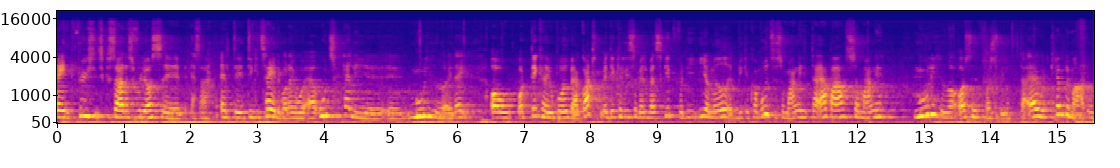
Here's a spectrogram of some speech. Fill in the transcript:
rent fysisk, så er der selvfølgelig også øh, altså, alt det digitale, hvor der jo er utallige øh, muligheder i dag. Og, og det kan jo både være godt, men det kan lige så vel være skidt, fordi i og med, at vi kan komme ud til så mange, der er bare så mange muligheder også for spil. Der er jo et kæmpe marked.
